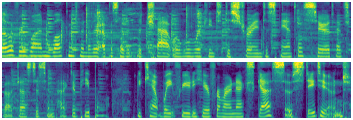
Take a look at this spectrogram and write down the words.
Hello, everyone. Welcome to another episode of The Chat, where we're working to destroy and dismantle stereotypes about justice impacted people. We can't wait for you to hear from our next guest, so stay tuned.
